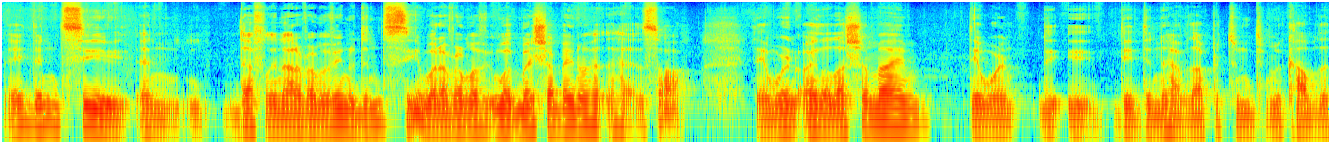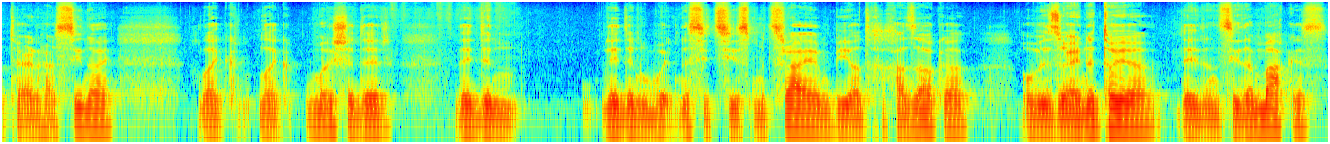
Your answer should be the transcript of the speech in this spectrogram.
they didn't see, and definitely not Avram Avinu, didn't see what Avram what Moshe Rabbeinu saw. They weren't Oila Lashamayim they weren't they, didn't have the opportunity to mukabel the Torah in Har Sinai, like like Moshe did. They didn't they didn't witness Yitzis Mitzrayim, Biyad Chazaka, Uvizrei Netuya. They didn't see the Makkos.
